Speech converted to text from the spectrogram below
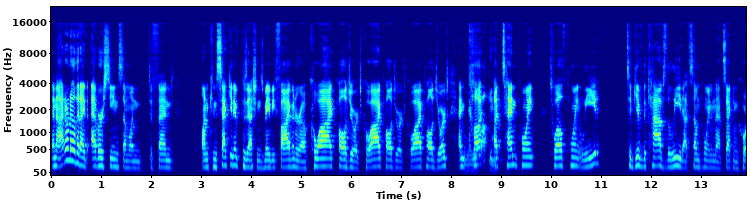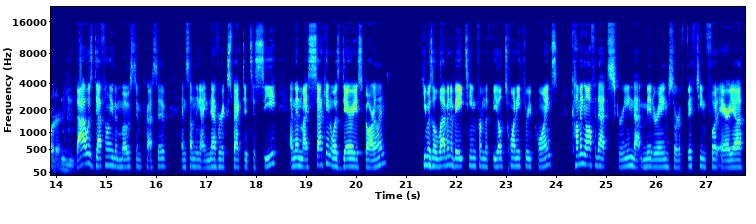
And I don't know that I've ever seen someone defend on consecutive possessions, maybe five in a row. Kawhi, Paul George, Kawhi, Paul George, Kawhi, Paul George, and cut a 10 point, 12 point lead to give the Cavs the lead at some point in that second quarter. Mhm. That was definitely the most impressive and something I never expected to see. And then my second was Darius Garland. He was 11 of 18 from the field, 23 points. Coming off of that screen, that mid range sort of 15 foot area,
